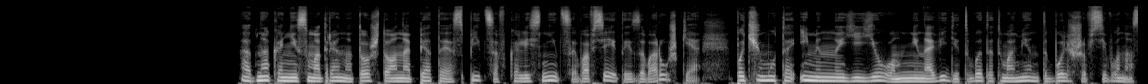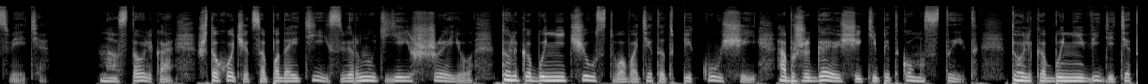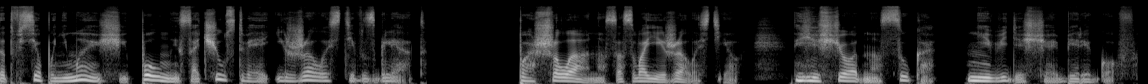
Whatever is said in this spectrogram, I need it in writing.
Однако, несмотря на то, что она пятая спица в колеснице во всей этой заварушке, почему-то именно ее он ненавидит в этот момент больше всего на свете. Настолько, что хочется подойти и свернуть ей шею, только бы не чувствовать этот пекущий, обжигающий кипятком стыд, только бы не видеть этот все понимающий, полный сочувствия и жалости взгляд. Пошла она со своей жалостью. Еще одна сука, не видящая берегов.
